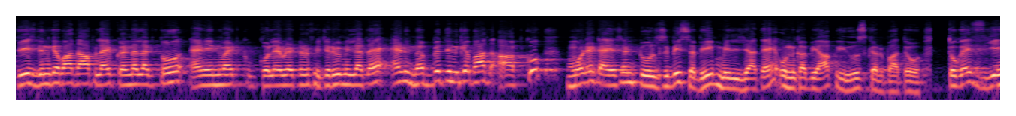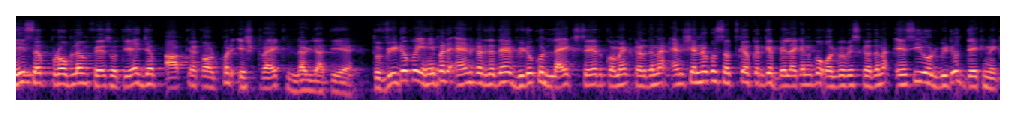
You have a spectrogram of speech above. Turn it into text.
तीस दिन के बाद आप लाइव करने लगते हो एंड इनवाइट कोलेबरेटर फीचर भी मिल जाता है एंड नब्बे दिन के बाद आपको मोनेटाइजेशन टूल्स भी सभी मिल जाते हैं, उनका भी आप यूज़ कर पाते हो। तो गैस यही सब प्रॉब्लम फेस होती है जब आपके अकाउंट पर स्ट्राइक लग जाती है। तो वीडियो को यहीं पर एंड कर देते हैं। वीडियो को लाइक शेयर कमेंट कर देना एंड चैनल को सब्सक्राइब करके बेल आइकन को ऑल पे प्रेस कर देना। ऐसी और वीडियो देखने के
